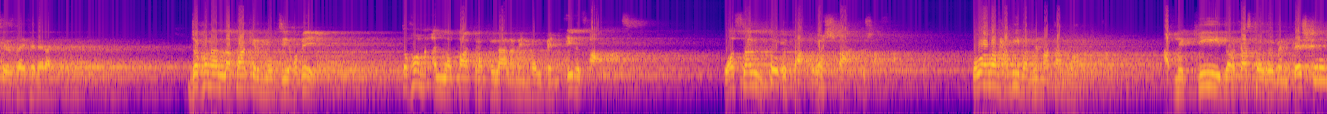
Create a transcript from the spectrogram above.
সেজদায় ফেলে রাখে যখন আল্লাহ পাকের মর্জি হবে তখন আল্লাহ পাক রব্বুল আলামিন বলবেন ও আমার হাবিব আপনি মাথা নোয়া আপনি কি দরখাস্ত করবেন পেশ করুন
